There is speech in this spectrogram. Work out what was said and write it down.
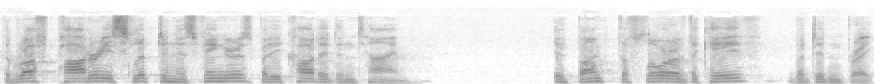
The rough pottery slipped in his fingers, but he caught it in time. It bumped the floor of the cave, but didn't break.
